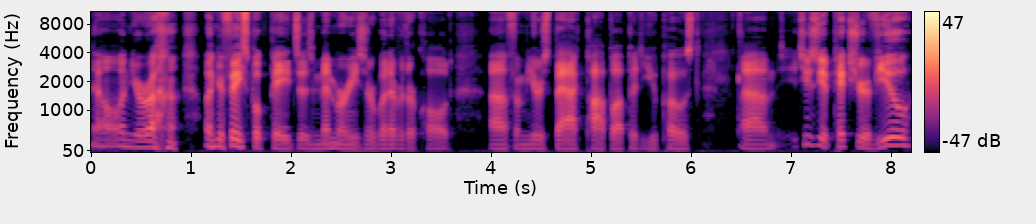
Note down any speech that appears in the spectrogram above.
Now on your uh, on your Facebook page, those memories or whatever they're called uh, from years back pop up at you post. Um, it's usually a picture of you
